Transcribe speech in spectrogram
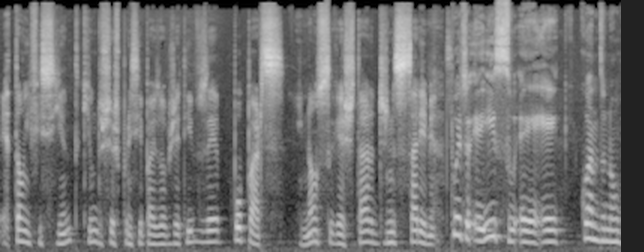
é tão eficiente que um dos seus principais objetivos é poupar-se e não se gastar desnecessariamente. Pois é isso, é, é quando não,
